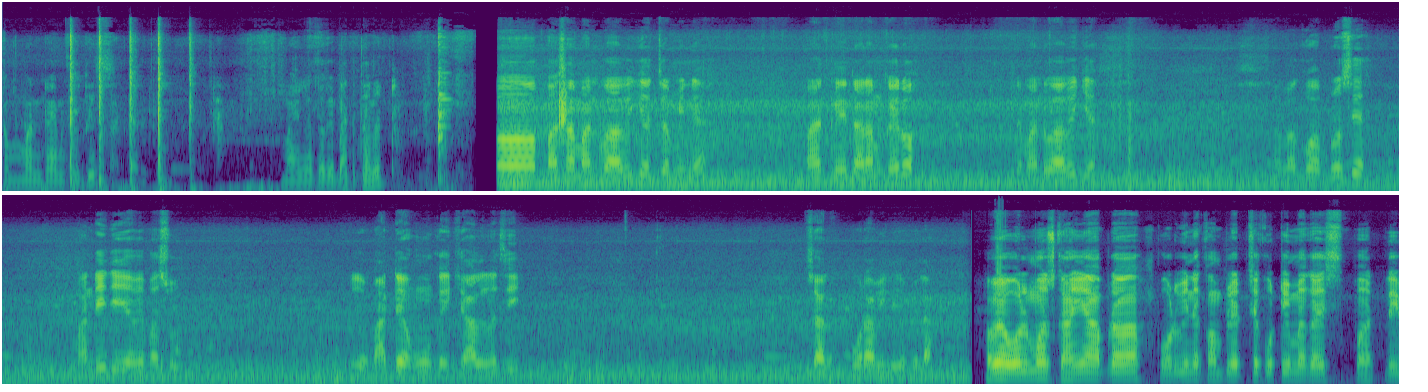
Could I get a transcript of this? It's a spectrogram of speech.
જમવાનો ટાઈમ થઈ ગયો. માયલા તો કંઈ બાંધતા નથી. પાછા માંડવા આવી ગયા જમીને. પાંચ મિનિટ આરામ કર્યો ને માંડવા આવી ગયા. વાઘો આપણો છે. માંડી જઈએ હવે પાછું. એ વાટે હું કંઈ ખ્યાલ નથી. ચાલો, પોરાવી લઈએ પહેલાં. હવે ઓલમોસ્ટ અહીંયા આપણા પોળવીને કમ્પ્લીટ છે કુટીમાં ગઈશ પણ આટલી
